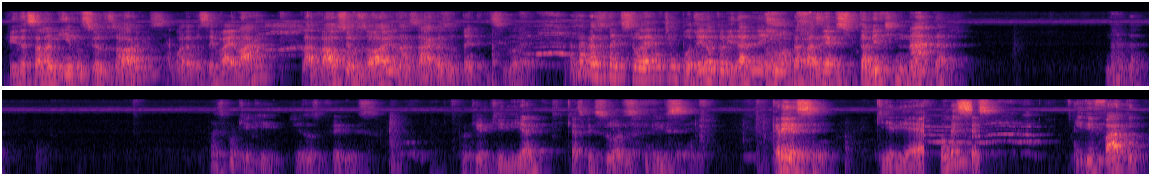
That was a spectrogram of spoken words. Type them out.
fiz essa laminha nos seus olhos, agora você vai lá lavar os seus olhos nas águas do tanque de Siloé. As águas do tanque de Siloé não tinham poder, autoridade nenhuma para fazer absolutamente nada. Nada. Mas por que, que Jesus fez isso? Porque ele queria que as pessoas vissem, crescem que ele é o Messias. E de fato,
